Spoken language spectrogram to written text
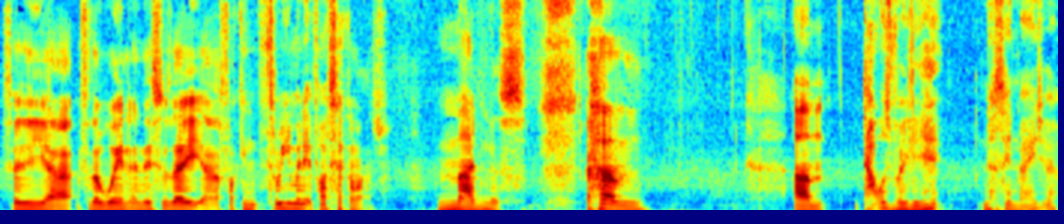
for the uh, for the win, and this was a uh, fucking three minute five second match, madness. Um, um, that was really it. nothing major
